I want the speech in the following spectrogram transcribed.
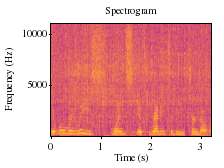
It will release once it's ready to be turned over.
